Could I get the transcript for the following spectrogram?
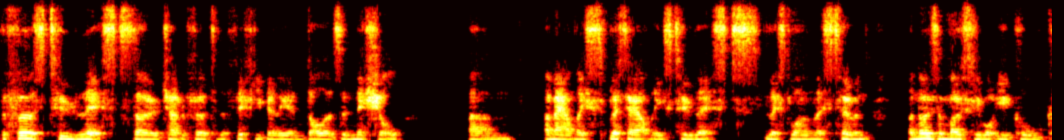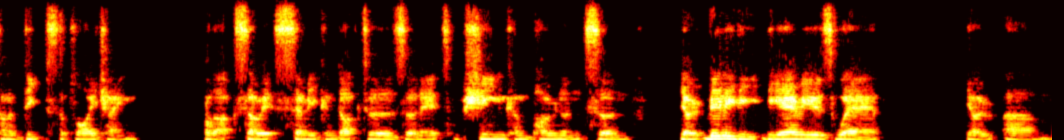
the first two lists, so Chad referred to the $50 billion initial um, amount, they split out these two lists, list one and list two, and, and those are mostly what you call kind of deep supply chain products. So it's semiconductors and it's machine components and you know really the the areas where you know um,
